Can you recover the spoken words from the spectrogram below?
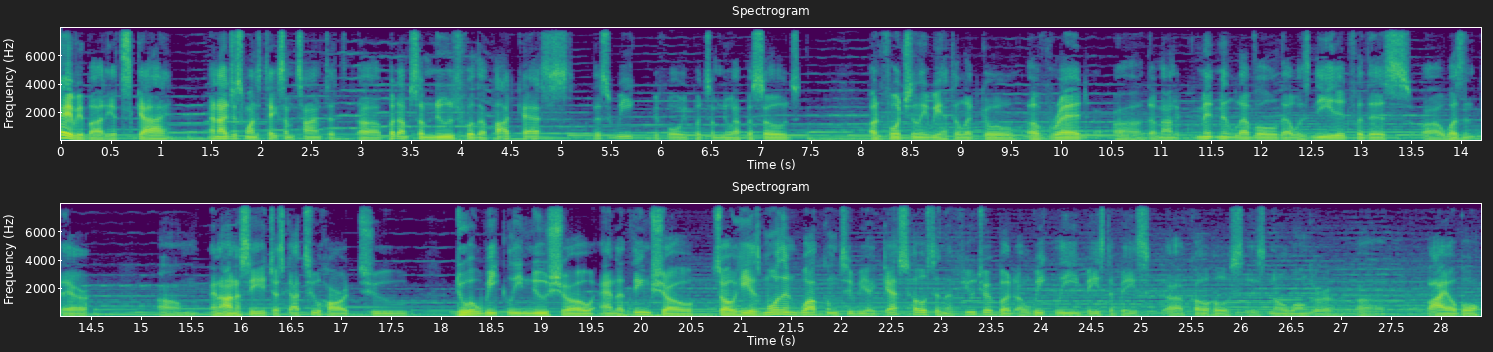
Hey, everybody, it's Guy, and I just want to take some time to uh, put up some news for the podcast this week before we put some new episodes. Unfortunately, we had to let go of Red. Uh, the amount of commitment level that was needed for this uh, wasn't there. Um, and honestly, it just got too hard to do a weekly news show and a theme show. So he is more than welcome to be a guest host in the future, but a weekly base to base co host is no longer uh, viable.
